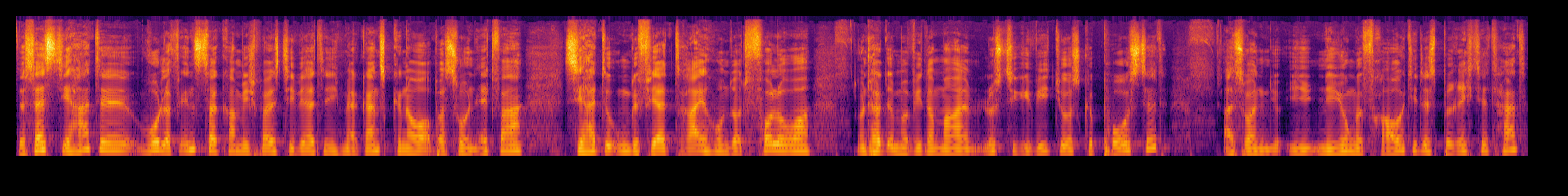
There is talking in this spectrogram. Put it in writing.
Das heißt, sie hatte wohl auf Instagram, ich weiß die Werte nicht mehr ganz genau, aber so in etwa, sie hatte ungefähr 300 Follower und hat immer wieder mal lustige Videos gepostet. Also eine junge Frau, die das berichtet hat.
